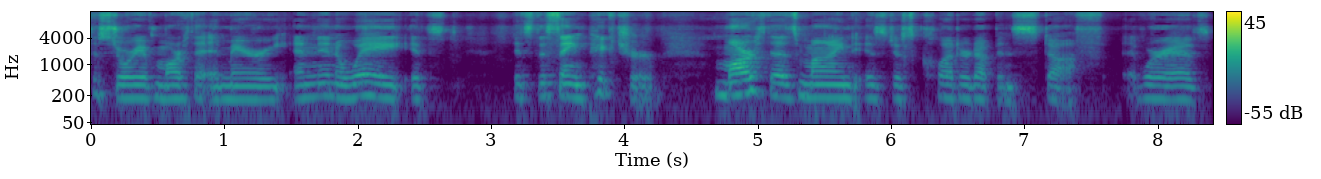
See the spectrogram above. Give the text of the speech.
the story of martha and mary and in a way it's it's the same picture. Martha's mind is just cluttered up in stuff whereas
